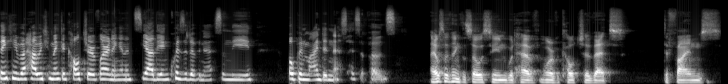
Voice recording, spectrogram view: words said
thinking about how we can make a culture of learning. And it's, yeah, the inquisitiveness and the open mindedness, I suppose. I also think the Solacene would have more of a culture that defines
